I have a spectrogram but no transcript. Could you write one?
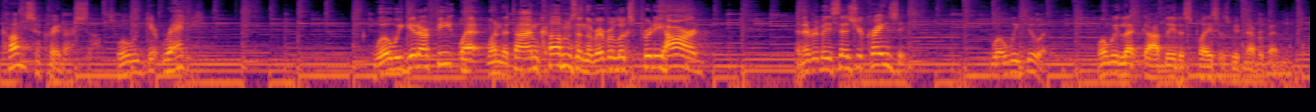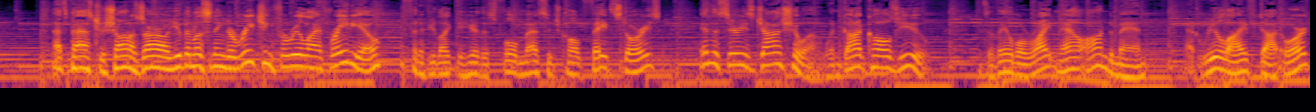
consecrate ourselves? Will we get ready? Will we get our feet wet when the time comes and the river looks pretty hard and everybody says you're crazy? Will we do it? Will we let God lead us places we've never been before? That's Pastor Sean Azzaro. You've been listening to Reaching for Real Life Radio. And if you'd like to hear this full message called Faith Stories in the series Joshua, When God Calls You, it's available right now on demand at reallife.org.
